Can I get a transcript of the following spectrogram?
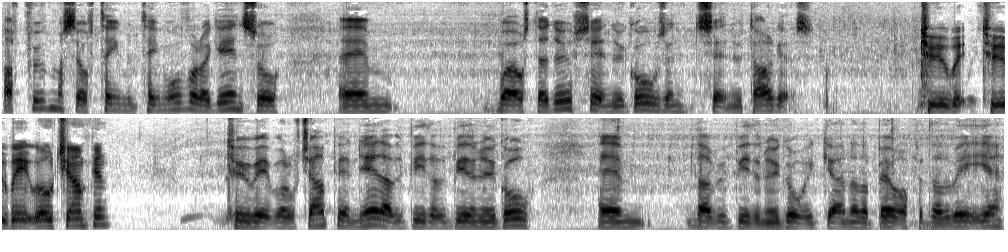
I've proven myself time and time over again. So, um, what else do I do? Set new goals and set new targets. Two weight, two weight world champion. Two weight world champion. Yeah, that would be that would be the new goal. Um, that would be the new goal to get another belt up at the other weight. Yeah.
